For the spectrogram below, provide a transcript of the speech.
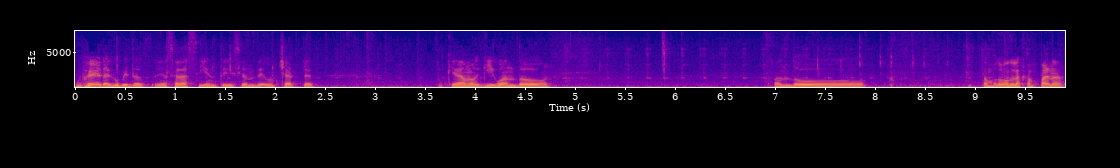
Buena, cupitos. Bienvenidos a la siguiente edición de Uncharted. Quedamos aquí cuando. Cuando. Estamos tocando las campanas.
